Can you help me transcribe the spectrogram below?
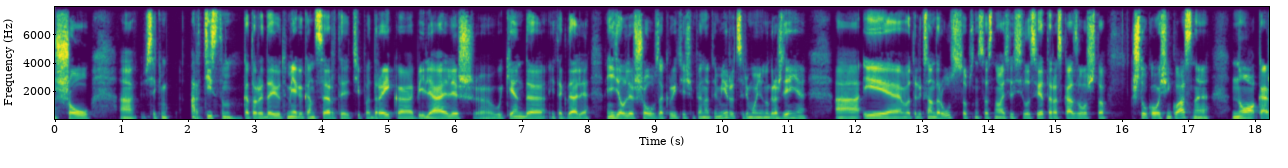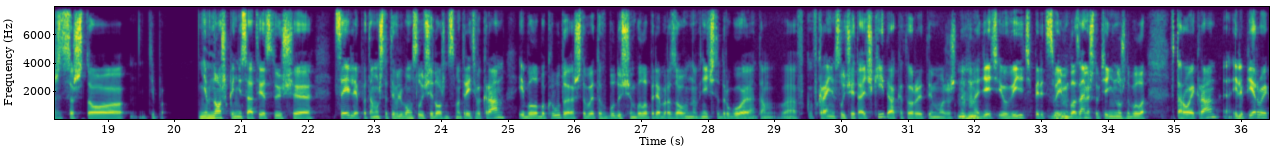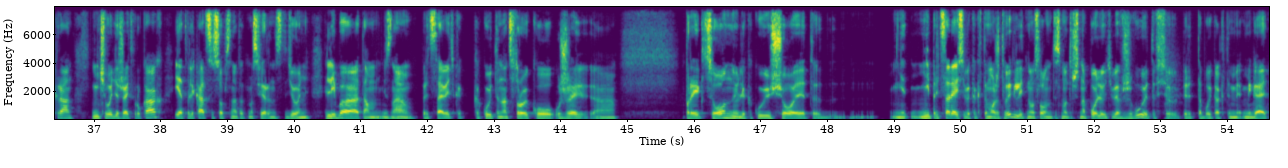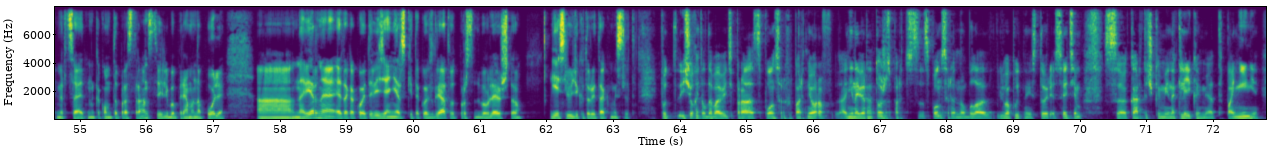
шоу э, всяким артистам, которые дают мега-концерты, типа Дрейка, Билли Айлиш, Уикенда и так далее. Они делали шоу закрытия чемпионата мира, церемонию награждения. А, и вот Александр Ус, собственно, сооснователь «Силы света», рассказывал, что штука очень классная, но кажется, что типа немножко не соответствующая цели, потому что ты в любом случае должен смотреть в экран, и было бы круто, чтобы это в будущем было преобразовано в нечто другое. Там, в, в крайнем случае это очки, да, которые ты можешь mm-hmm. надеть и увидеть перед своими mm-hmm. глазами, чтобы тебе не нужно было второй экран э, или первый экран, ничего держать в руках и отвлекаться, собственно, от атмосферы на стадионе. Либо, там, не знаю, представить как, какую-то надстройку уже э, проекционную или какую еще это не, не представляю себе, как это может выглядеть, но условно ты смотришь на поле у тебя вживую, это все перед тобой как-то мигает, мерцает на каком-то пространстве, либо прямо на поле. А, наверное, это какой-то визионерский такой взгляд. Вот просто добавляю, что есть люди, которые так мыслят. Вот еще хотел добавить про спонсоров и партнеров. Они, наверное, тоже спонсоры, но была любопытная история с этим, с карточками и наклейками от Panini.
